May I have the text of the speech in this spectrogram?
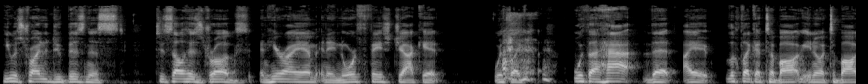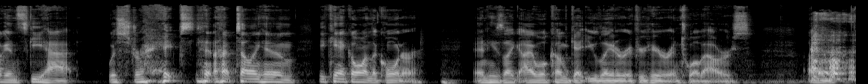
He was trying to do business to sell his drugs, and here I am in a North Face jacket with like with a hat that I looked like a toboggan, you know, a toboggan ski hat with stripes, and I'm telling him he can't go on the corner, and he's like, "I will come get you later if you're here in 12 hours." Um,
